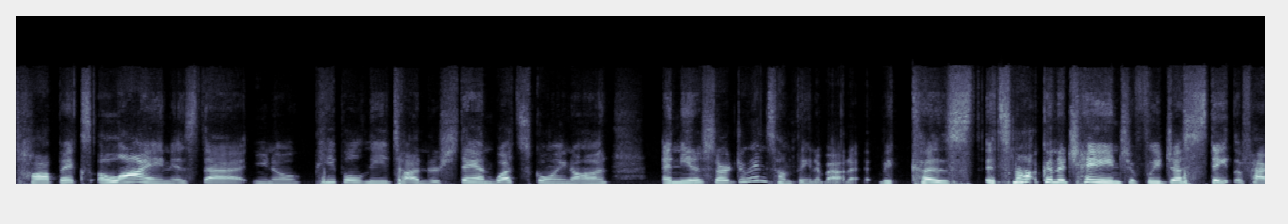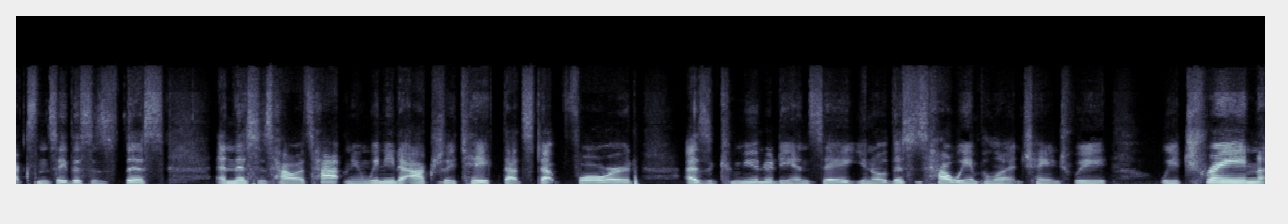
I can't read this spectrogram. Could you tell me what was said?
topics align is that you know people need to understand what's going on and need to start doing something about it because it's not going to change if we just state the facts and say this is this and this is how it's happening. We need to actually take that step forward as a community and say you know this is how we implement change. We we train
